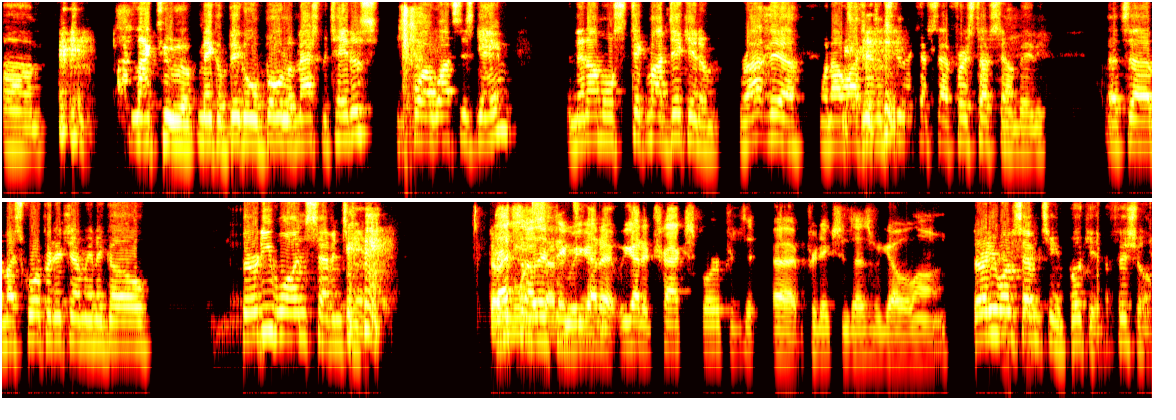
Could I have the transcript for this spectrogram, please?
Um, I'd like to uh, make a big old bowl of mashed potatoes before I watch this game, and then I'm gonna stick my dick in them right there when I watch Evan Stewart catch that first touchdown, baby. That's uh, my score prediction. I'm going to go 31-17. That's another thing we gotta we gotta track score uh, predictions as we go along. 31-17. Book it official.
